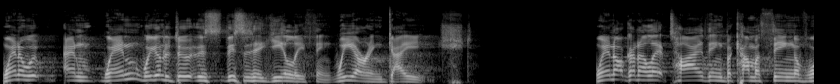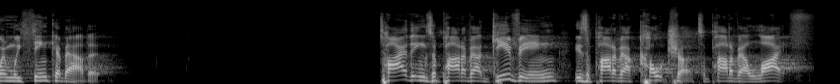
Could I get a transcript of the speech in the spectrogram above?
When we, and when we're going to do this, this is a yearly thing. We are engaged. We're not going to let tithing become a thing of when we think about it. Tithing is a part of our giving, is a part of our culture, it's a part of our life.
